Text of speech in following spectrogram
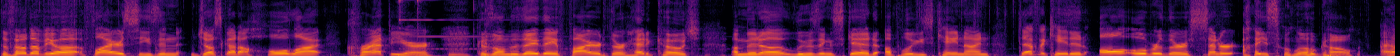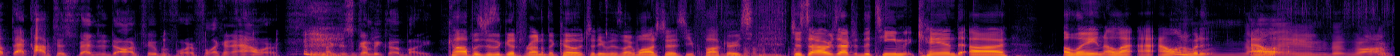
the Philadelphia Flyers season just got a whole lot crappier because on the day they fired their head coach amid a losing skid, a police canine defecated all over their center ice logo. I hope that cop just fed the dog too before for like an hour. Like, this is gonna be good, buddy. Cop was just a good friend of the coach, and he was like, "Watch this, you fuckers!" just hours after the team canned uh, Elaine, Ala- uh, Allen, what is Al- Alain, big dog.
